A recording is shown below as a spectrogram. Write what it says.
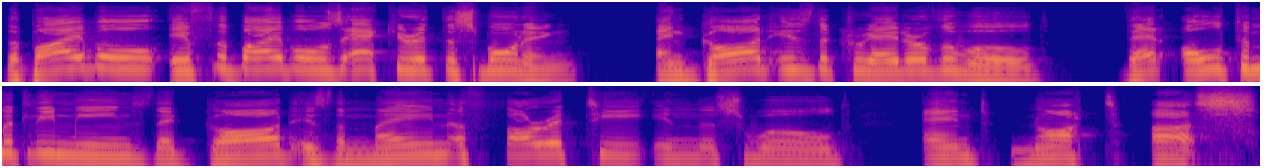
The Bible, if the Bible is accurate this morning, and God is the creator of the world, that ultimately means that God is the main authority in this world and not us.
